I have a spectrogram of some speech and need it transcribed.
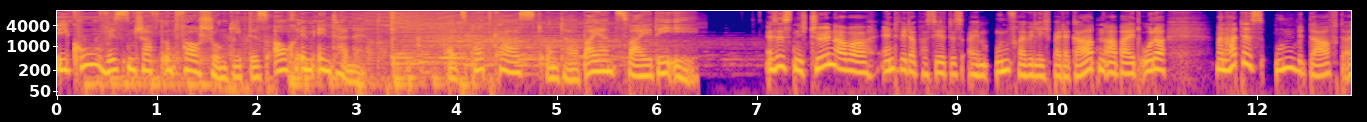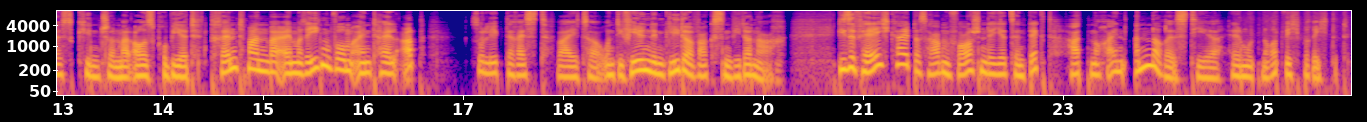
IQ, Wissenschaft und Forschung gibt es auch im Internet. Als Podcast unter bayern2.de. Es ist nicht schön, aber entweder passiert es einem unfreiwillig bei der Gartenarbeit oder man hat es unbedarft als Kind schon mal ausprobiert. Trennt man bei einem Regenwurm ein Teil ab, so lebt der Rest weiter und die fehlenden Glieder wachsen wieder nach. Diese Fähigkeit, das haben Forschende jetzt entdeckt, hat noch ein anderes Tier, Helmut Nordwig berichtet.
